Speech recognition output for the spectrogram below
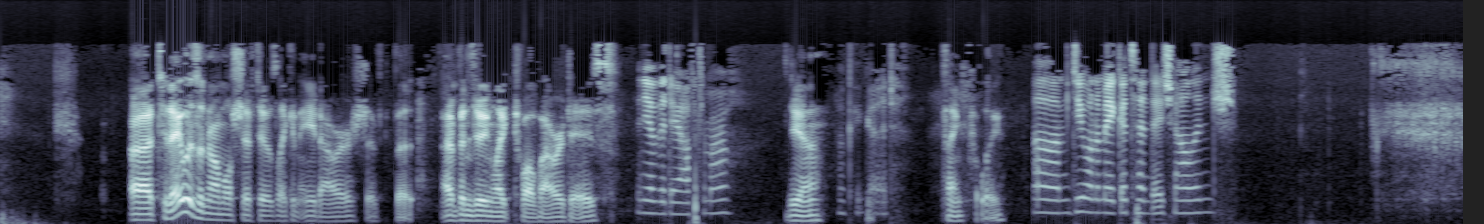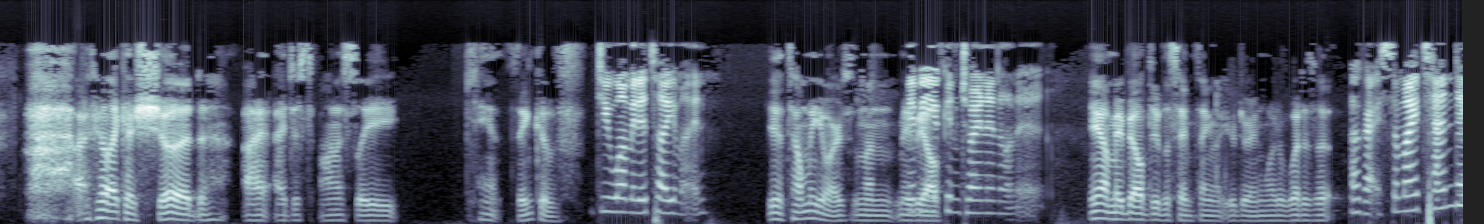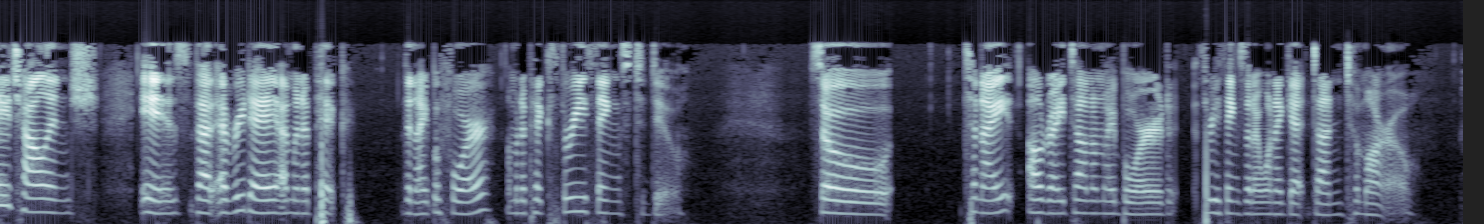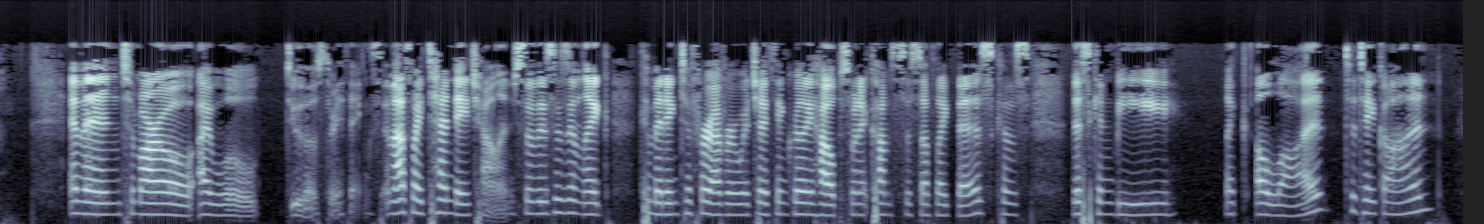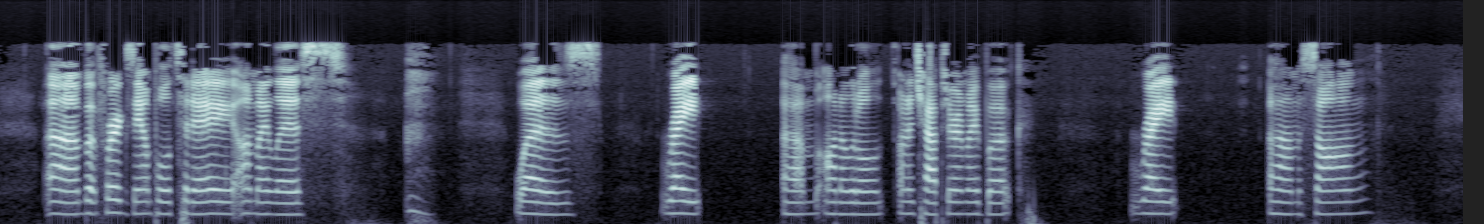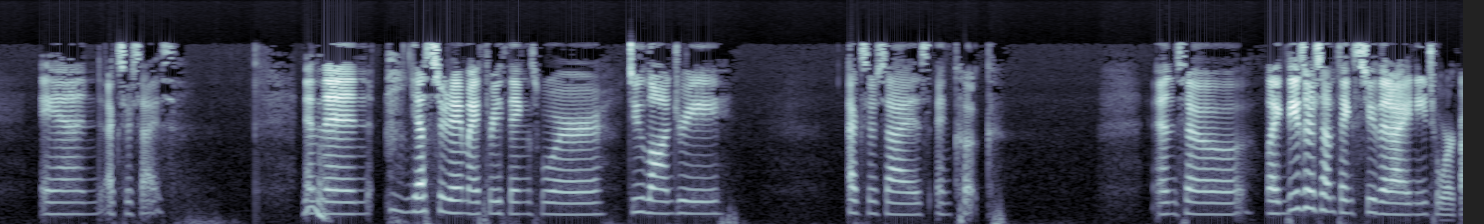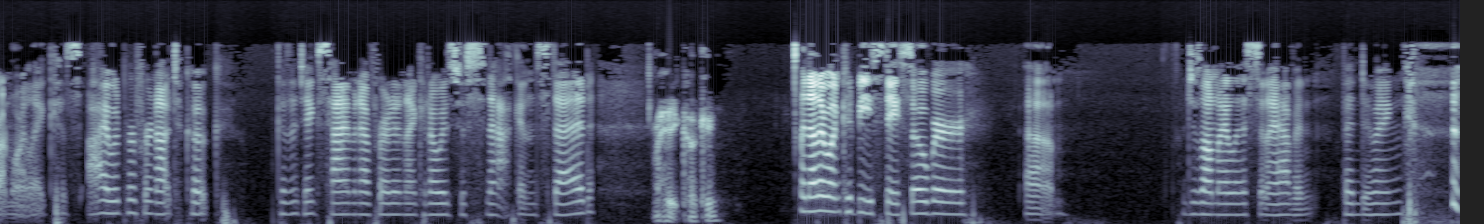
Uh, today was a normal shift. It was like an eight hour shift, but I've been doing like 12 hour days. And you have the day off tomorrow? Yeah, Okay, good. thankfully. Um, do you want to make a 10 day challenge? I feel like I should. I, I just honestly can't think of. Do you want me to tell you mine? Yeah, tell me yours and then maybe, Maybe I'll. you can join in on it. Yeah, maybe I'll do the same thing that you're doing. What, what is it? Okay, so my 10 day challenge is that every day I'm going to pick the night before, I'm going to pick three things to do. So tonight I'll write down on my board three things that I want to get done tomorrow. And then tomorrow I will do those three things. And that's my 10 day challenge. So this isn't like committing to forever, which I think really helps when it comes to stuff like this, cause this can be like a lot to take on. Um, but for example, today on my list was write um, on a little on a chapter in my book, write um, a song, and exercise. And Hmm. then yesterday, my three things were do laundry, exercise, and cook. And so, like, these are some things too that I need to work on more, like, cause I would prefer not to cook because it takes time and effort and I could always just snack instead. I hate cooking. Another one could be stay sober, um, which is on my list and I haven't been doing.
